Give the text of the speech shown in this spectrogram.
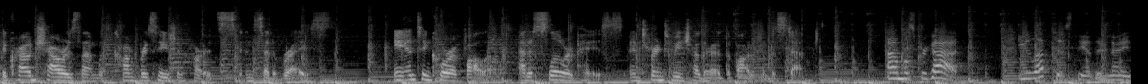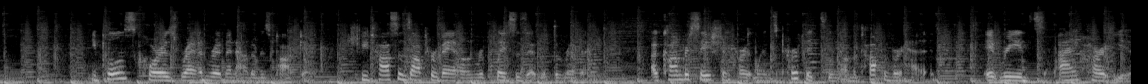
The crowd showers them with conversation hearts instead of rice. Ant and Cora follow at a slower pace and turn to each other at the bottom of the steps. I almost forgot. You left us the other night. He pulls Cora's red ribbon out of his pocket. She tosses off her veil and replaces it with the ribbon. A conversation heart lands perfectly on the top of her head. It reads, I heart you.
